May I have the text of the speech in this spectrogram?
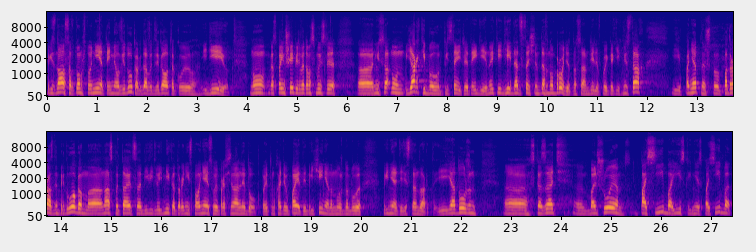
признался в том, что не это имел в виду, когда выдвигал такую идею. Но господин Шепель в этом смысле, э, не, ну, он яркий был представитель этой идеи, но эти идеи достаточно давно бродят, на самом деле, в кое-каких местах. И понятно, что под разным предлогом э, нас пытаются объявить людьми, которые не исполняют свой профессиональный долг. Поэтому хотя бы по этой причине нам нужно было принять эти стандарты. И я должен Э, сказать э, большое спасибо, искреннее спасибо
